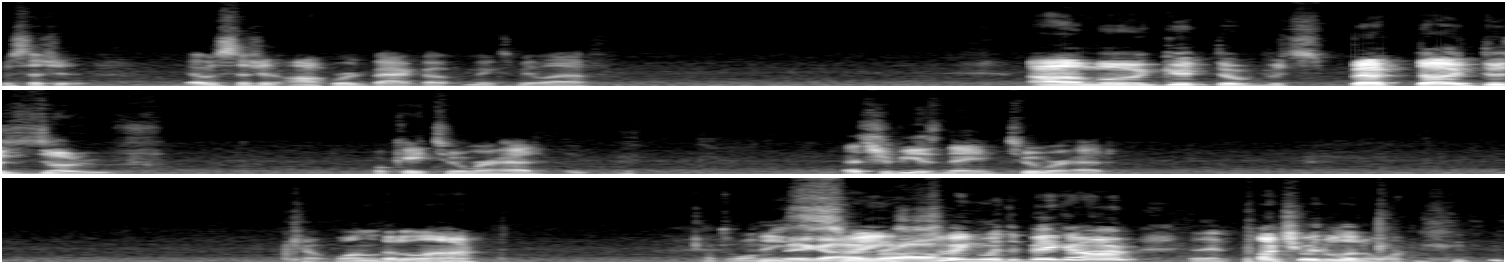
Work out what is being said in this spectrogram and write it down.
was such a that was such an awkward backup. It makes me laugh. I'm gonna get the respect I deserve. Okay, tumor head. That should be his name, tumor head. Got one little arm. That's one and big swing, eyebrow. swing with the big arm, and then punch you with the little one.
